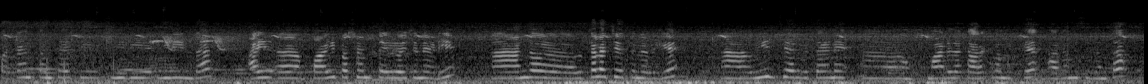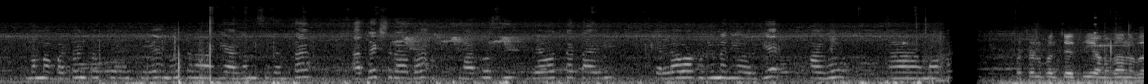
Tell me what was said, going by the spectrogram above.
ಪಟ್ಟಣ ಪಂಚಾಯತಿ ನಿಧಿ ನಿಧಿಯಿಂದ ಐ ಫೈವ್ ಪರ್ಸೆಂಟ್ ಯೋಜನೆ ಅಡಿ ಅಂಗ ವಿಕಲಚೇತನರಿಗೆ ವೀಲ್ ಚೇರ್ ವಿತರಣೆ ಮಾಡಿದ ಕಾರ್ಯಕ್ರಮಕ್ಕೆ ಆಗಮಿಸಿದಂಥ ನಮ್ಮ ಪಟ್ಟಣ ಪಂಚಾಯಿತಿಗೆ ನೂತನವಾಗಿ ಆಗಮಿಸಿದಂಥ ಅಧ್ಯಕ್ಷರಾದ ಮಾತೋಶ್ರೀ ದೇವಕ್ಕ ತಾಯಿ ಎಲ್ಲವ ಗುಡಿಮನಿಯವರಿಗೆ ಹಾಗೂ ಪಟ್ಟಣ ಪಂಚಾಯತಿ ಅನುದಾನದ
